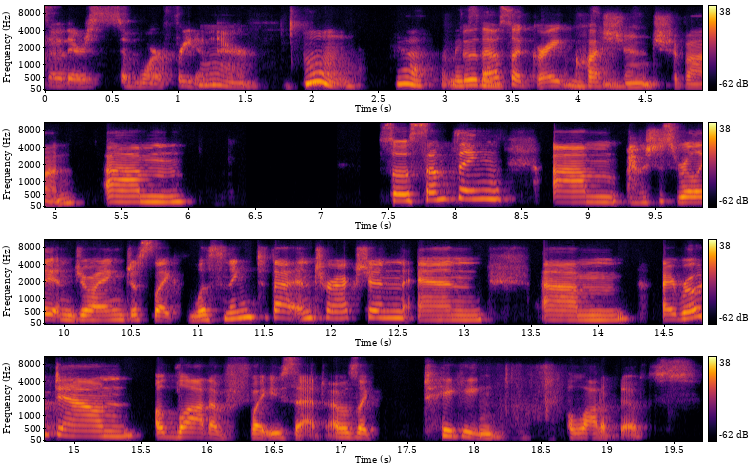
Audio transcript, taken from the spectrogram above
So there's some more freedom mm. there. Mm. Yeah. That, Ooh, that was a great question, sense. Siobhan. Um, so something um, I was just really enjoying, just like listening to that interaction, and um, I wrote down a lot of what you said. I was like taking a lot of notes.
